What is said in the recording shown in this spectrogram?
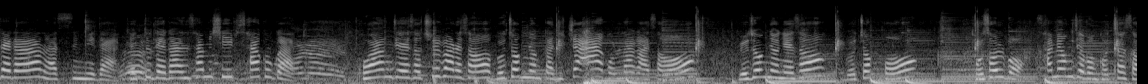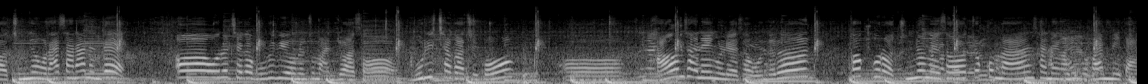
대간 왔습니다. 백두대간 34구간 고항제에서 출발해서 묘정령까지 쫙 올라가서 묘정령에서 묘적봉, 도솔봉, 삼형제봉 거쳐서 중령을 하산하는데 어, 오늘 제가 무릎이 오늘 좀 안 좋아서 물이 차가지고 어, 다음 산행을 위해서 오늘은 거꾸로 중령에서 조금만 산행을 하려고 합니다.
